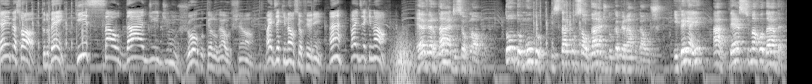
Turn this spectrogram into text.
aí pessoal, tudo bem? Que saudade de um jogo pelo gauchão. Vai dizer que não, seu Fiorinho? Hã? Vai dizer que não? É verdade, seu Glauco. Todo mundo está com saudade do Campeonato Gaúcho. E vem aí a décima rodada.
